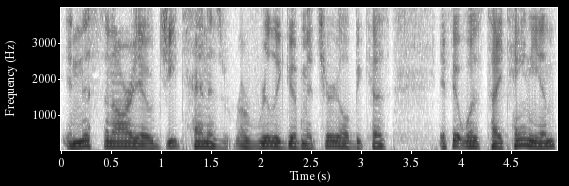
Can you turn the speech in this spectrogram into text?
in this scenario, G10 is a really good material because if it was titanium,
